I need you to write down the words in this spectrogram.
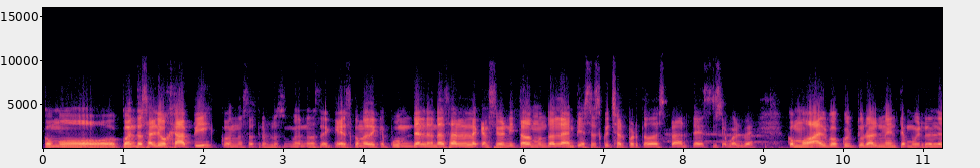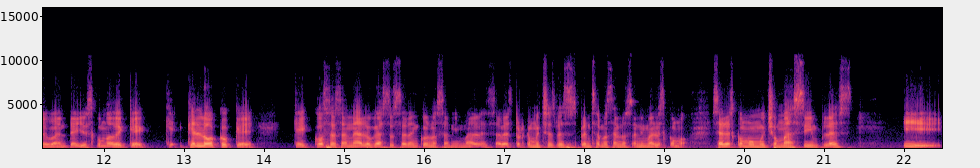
como cuando salió Happy con nosotros los humanos, de que es como de que pum, de la nada sale la canción y todo el mundo la empieza a escuchar por todas partes y se vuelve como algo culturalmente muy relevante y es como de que qué loco que, que cosas análogas suceden con los animales, ¿sabes? Porque muchas veces pensamos en los animales como seres como mucho más simples y,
